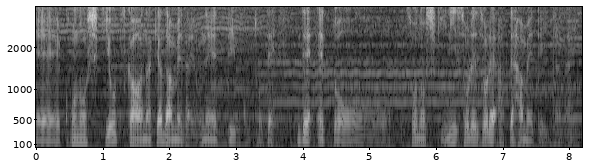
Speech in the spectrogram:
えー、この式を使わなきゃダメだよねっていうことで。でえっとその式にそれぞれ当てはめていただいて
